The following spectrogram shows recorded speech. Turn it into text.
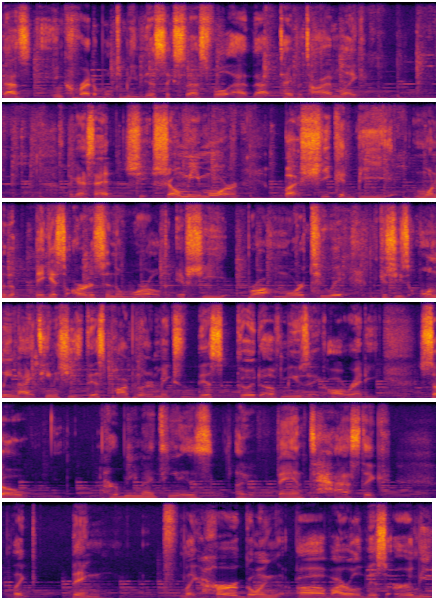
That's incredible to be this successful at that type of time. Like, like I said, she show me more, but she could be one of the biggest artists in the world if she brought more to it because she's only 19 and she's this popular and makes this good of music already. So her being 19 is a fantastic like thing like her going uh, viral this early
